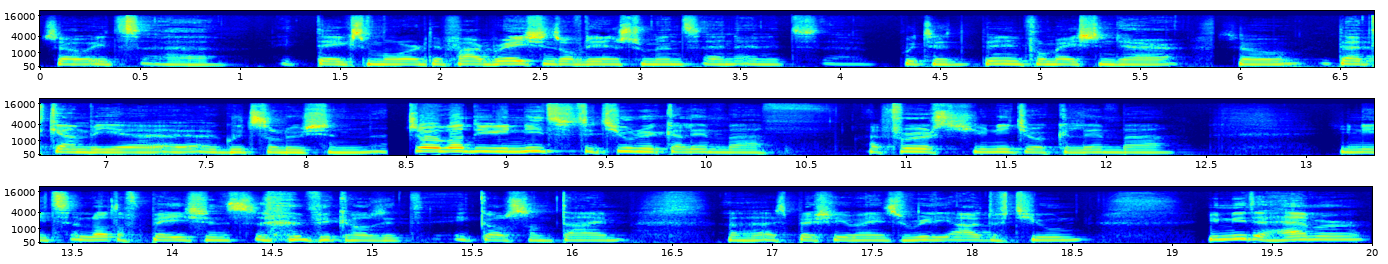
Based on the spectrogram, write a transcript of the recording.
so it's uh, it takes more the vibrations of the instrument and, and it uh, puts the information there. So that can be a, a, good solution. So what do you need to tune a kalimba? At first you need your kalimba. You need a lot of patience because it, it costs some time, uh, especially when it's really out of tune. You need a hammer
